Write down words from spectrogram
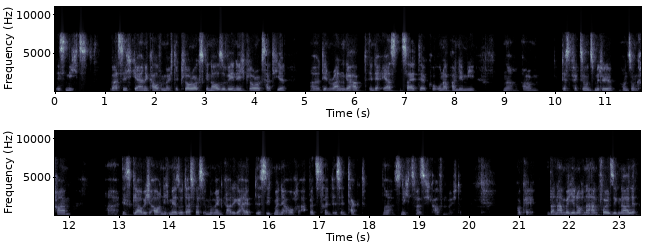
ist nichts, was ich gerne kaufen möchte. Clorox genauso wenig. Clorox hat hier äh, den Run gehabt in der ersten Zeit der Corona-Pandemie. Ne, ähm, Desinfektionsmittel und so ein Kram ist, glaube ich, auch nicht mehr so das, was im Moment gerade gehypt ist. Sieht man ja auch, Abwärtstrend ist intakt. Na, ist nichts, was ich kaufen möchte. Okay, dann haben wir hier noch eine Handvoll Signale.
